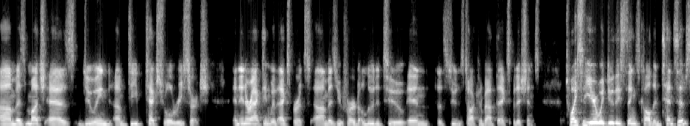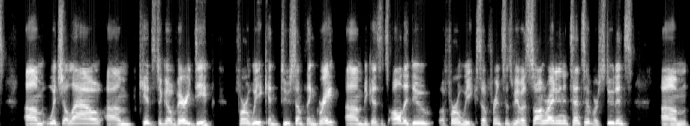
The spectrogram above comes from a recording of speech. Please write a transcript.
um, as much as doing um, deep textual research and interacting with experts, um, as you've heard alluded to in the students talking about the expeditions. Twice a year, we do these things called intensives, which allow kids to go very deep for a week and do something great um, because it's all they do for a week. So, for instance, we have a songwriting intensive where students um,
